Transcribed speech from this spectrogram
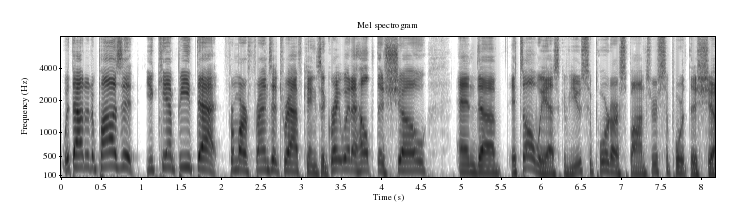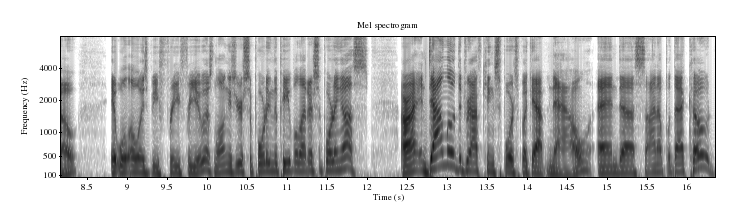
without a deposit. You can't beat that from our friends at DraftKings. A great way to help this show. And uh, it's all we ask of you. Support our sponsors, support this show. It will always be free for you as long as you're supporting the people that are supporting us. All right, and download the DraftKings Sportsbook app now and uh, sign up with that code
